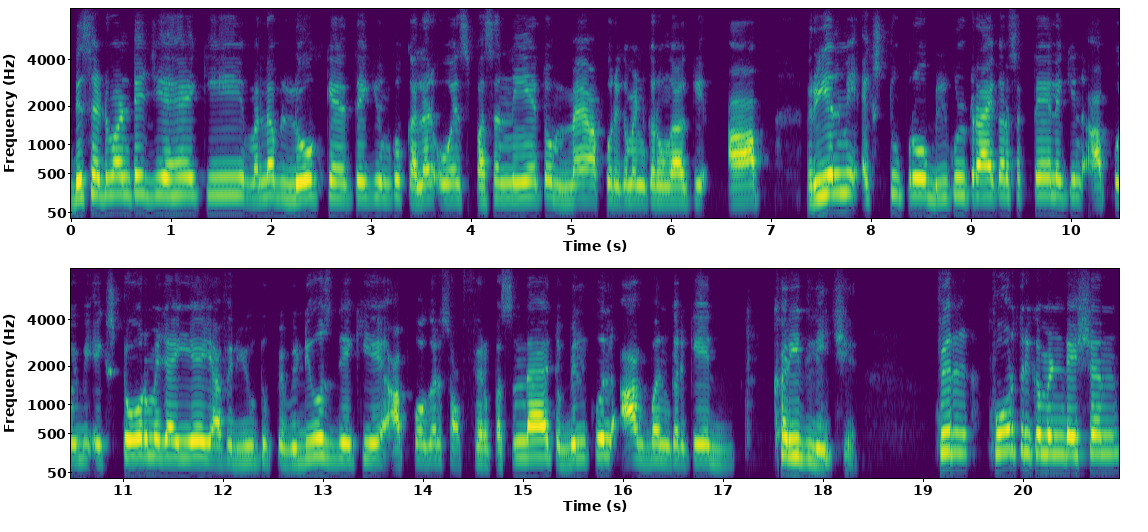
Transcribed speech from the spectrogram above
डिसएडवांटेज ये है कि मतलब लोग कहते हैं कि उनको कलर ओएस पसंद नहीं है तो मैं आपको रिकमेंड करूँगा कि आप रियलमी एक्स टू प्रो बिल्कुल ट्राई कर सकते हैं, लेकिन आप कोई भी एक स्टोर में जाइए या फिर यूट्यूब पे वीडियोस देखिए, आपको अगर सॉफ्टवेयर पसंद आए तो बिल्कुल आग बंद करके खरीद लीजिए। फिर फोर्थ रिकमेंडेशन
